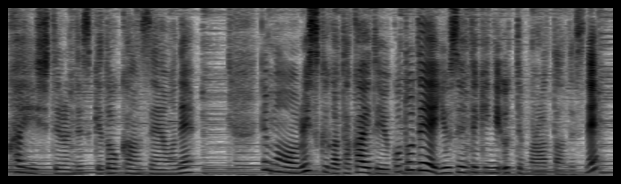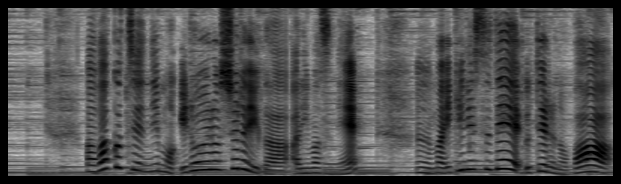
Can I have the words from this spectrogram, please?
回避してるんですけど感染をねでもリスクが高いということで優先的に打ってもらったんですね。まあ、ワクチンにもいろいろ種類がありますね。うんまあ、イギリスで打てるのは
